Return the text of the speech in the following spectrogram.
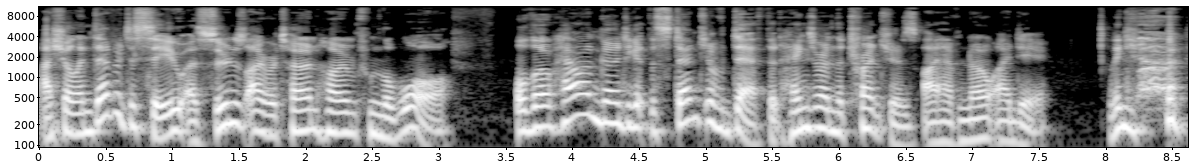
I shall endeavour to see you as soon as I return home from the war. Although how I'm going to get the stench of death that hangs around the trenches, I have no idea. I think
